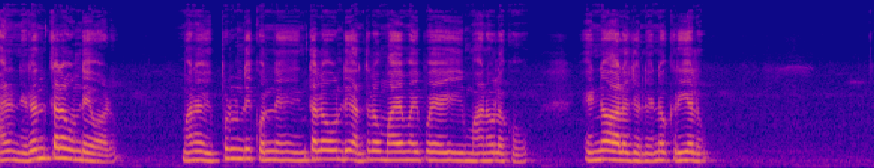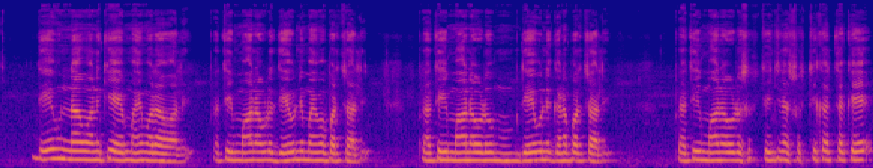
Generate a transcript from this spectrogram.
ఆయన నిరంతరం ఉండేవాడు. మనం ఇప్పుడుండి కొన్ని ఇంతలో ఉండి అంతలో మాయమైపోయే ఈ మానవులకు ఎన్నో ఆలోచనలు ఎన్నో క్రియలు. దేవుని నామానికే మహిమ రావాలి. ప్రతి మానవుడు దేవుణ్ణి మహిమపరచాలి. ప్రతి మానవుడు దేవుని గణపరచాలి ప్రతి మానవుడు సృష్టించిన సృష్టికర్తకే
